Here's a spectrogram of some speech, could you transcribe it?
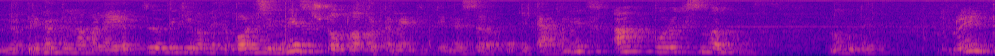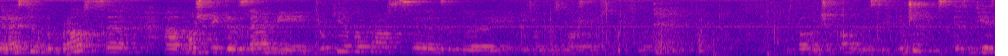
например, да намалеят такива мегаполиси, не защото апартаментите не са обитавани, а поради смъртност. Благодаря. Добре, интересен въпрос. А, може би да вземем и другия въпрос, за да има възможност повече хора да се включат. Вие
